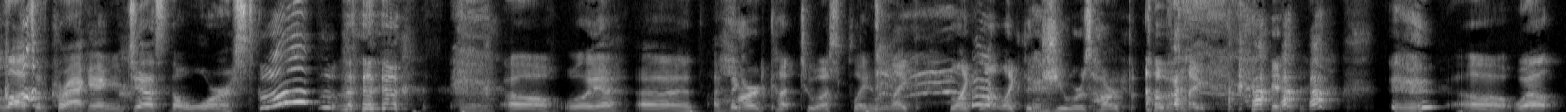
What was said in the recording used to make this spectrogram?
Lots of cracking, just the worst. oh well, yeah. Uh, I think Hard cut to us playing like like like the Jewer's harp of like. oh well,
